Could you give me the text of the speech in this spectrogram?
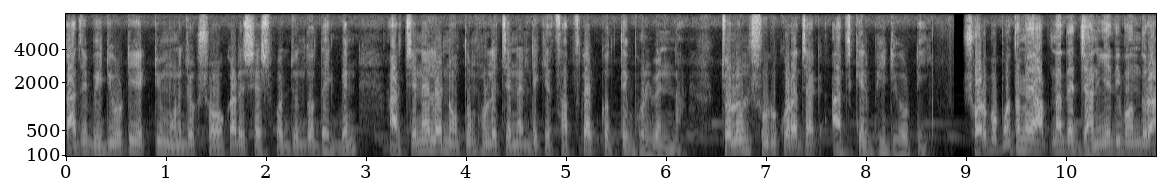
কাজে ভিডিওটি একটি মনোযোগ সহকারে শেষ পর্যন্ত দেখবেন। আর চ্যানেলে নতুন হলে চ্যানেলটিকে সাবস্ক্রাইব করতে ভুলবেন না। চলুন শুরু করা যাক আজকের ভিডিওটি। সর্বপ্রথমে আপনাদের জানিয়ে দিই বন্ধুরা,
